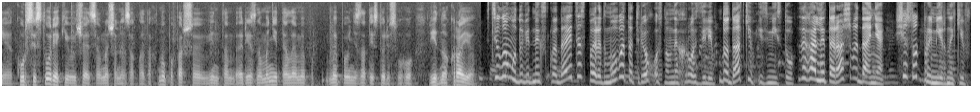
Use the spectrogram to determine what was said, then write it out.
е, курс історії, який вивчаються в навчальних закладах, ну, по-перше, він там різноманітний, але ми, ми повинні знати історію свого рідного краю. В цілому довідник складається з передмови та трьох основних розділів додатків і змісту. Загальний тираж видання 600 примірників.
